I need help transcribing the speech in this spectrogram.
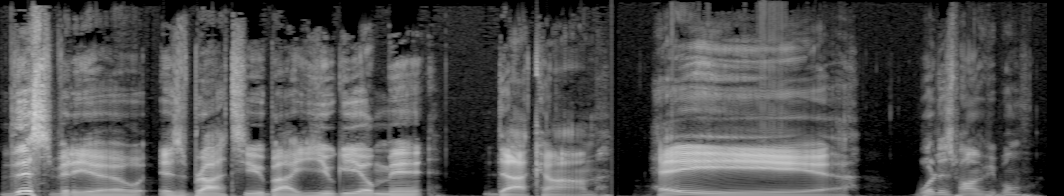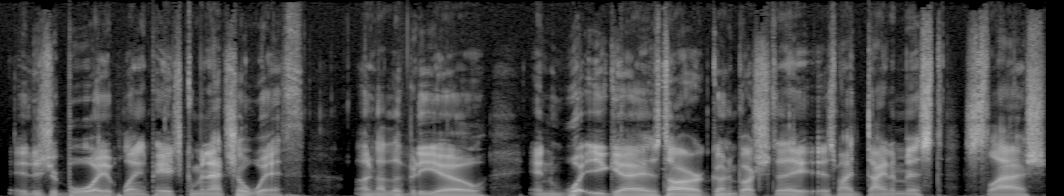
This video is brought to you by Yu-Gi-Oh! Mint.com. Hey, what is poppin' people? It is your boy, Blank Page, coming at you with another video. And what you guys are going to watch today is my Dinomist slash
